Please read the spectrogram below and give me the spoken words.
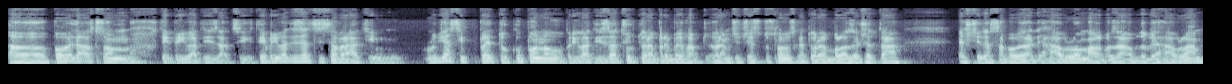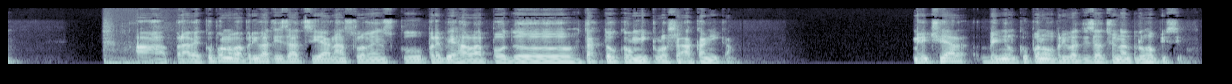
Uh, povedal som k tej privatizácii. K tej privatizácii sa vrátim ľudia si pletú kuponovú privatizáciu, ktorá prebehla v rámci Československa, ktorá bola začatá ešte dá sa povedať Havlom alebo za obdobie Havla. A práve kuponová privatizácia na Slovensku prebiehala pod uh, taktovkou Mikloša a Kanika. Mečiar benil kuponovú privatizáciu na dlhopisy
